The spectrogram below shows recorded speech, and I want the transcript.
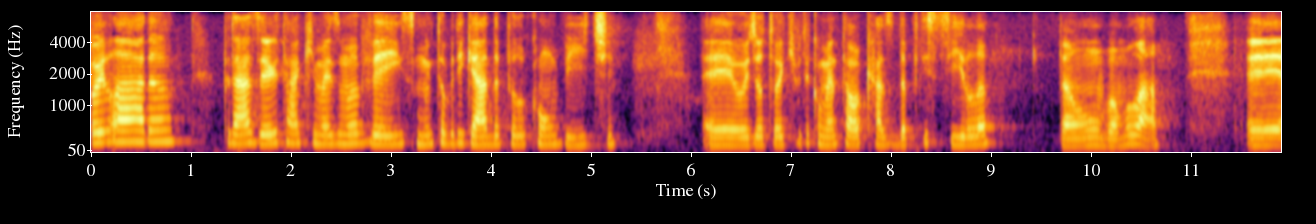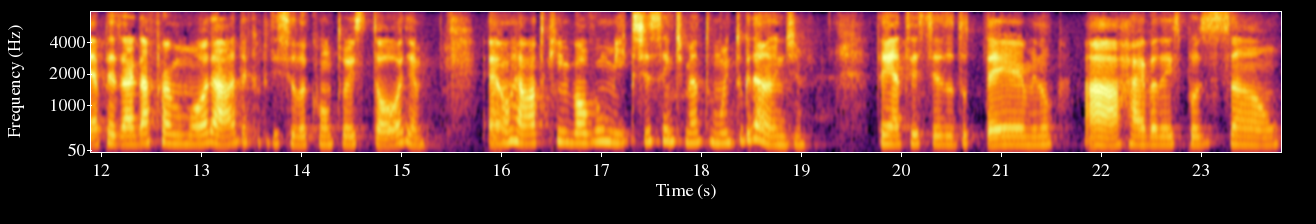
Oi, Lara. Prazer estar aqui mais uma vez. Muito obrigada pelo convite. É, hoje eu estou aqui para comentar o caso da Priscila. Então, vamos lá. É, apesar da forma humorada que a Priscila contou a história, é um relato que envolve um mix de sentimento muito grande. Tem a tristeza do término, a raiva da exposição.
